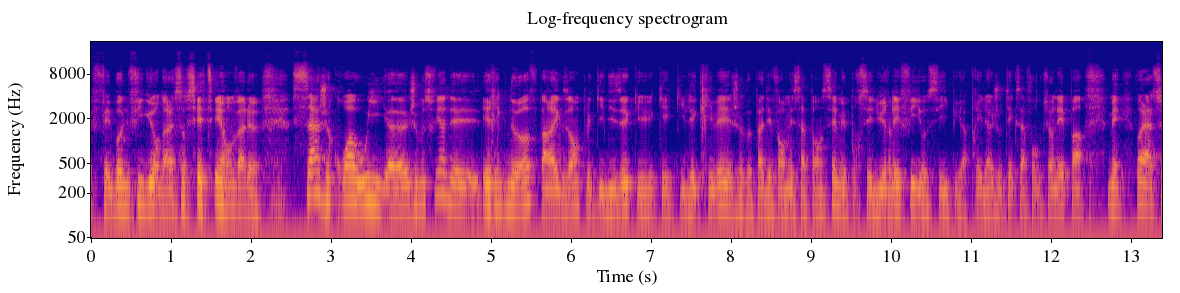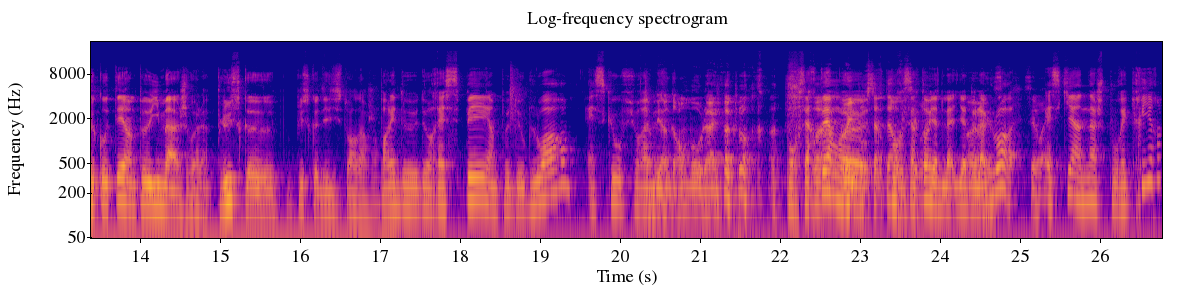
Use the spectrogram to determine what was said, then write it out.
fait bonne figure dans la société on va le ça je crois oui. Euh, je me souviens d'Éric Nehoff par exemple qui disait qu'il écrivait je veux pas déformer sa pensée mais pour séduire les filles aussi. Puis après il ajoutait que ça fonctionnait pas. Mais voilà ce côté un peu image voilà plus que, plus que des histoires d'argent. Parler de, de, respect, un peu de gloire. Est-ce qu'au fur et à mesure. un grand mot là, la gloire. Pour certains, oui, pour certains, pour certains il y a de la, il y a de la gloire. Est-ce qu'il y a un âge pour écrire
